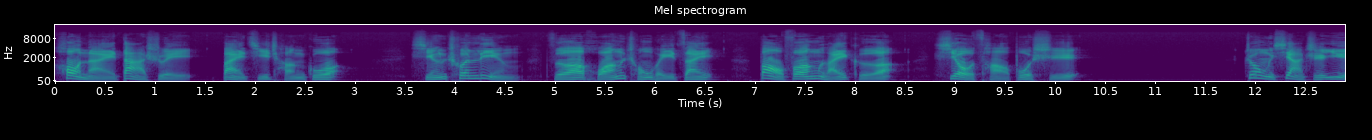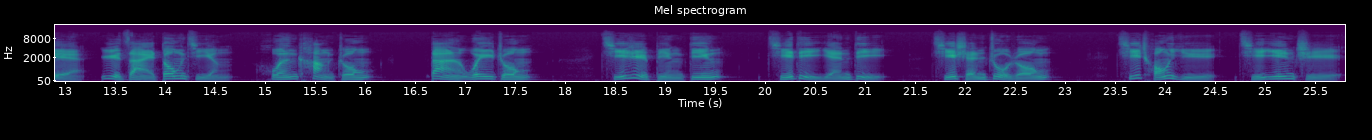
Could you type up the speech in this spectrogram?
后乃大水，败其成郭。行春令，则蝗虫为灾，暴风来革。秀草不食。仲夏之月，日在东井，昏亢中，旦微中。其日丙丁，其地炎帝，其神祝融，其重羽，其阴止，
